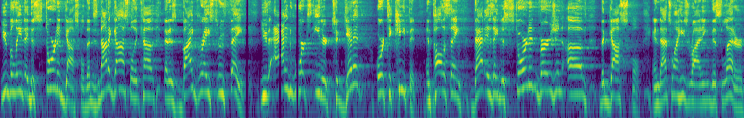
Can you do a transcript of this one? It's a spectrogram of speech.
You believed a distorted gospel that is not a gospel that, kind of, that is by grace through faith. You've added works either to get it or to keep it. And Paul is saying that is a distorted version of the gospel. And that's why he's writing this letter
